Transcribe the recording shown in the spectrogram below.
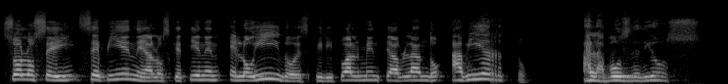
solo se, se viene a los que tienen el oído espiritualmente hablando abierto a la voz de Dios.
